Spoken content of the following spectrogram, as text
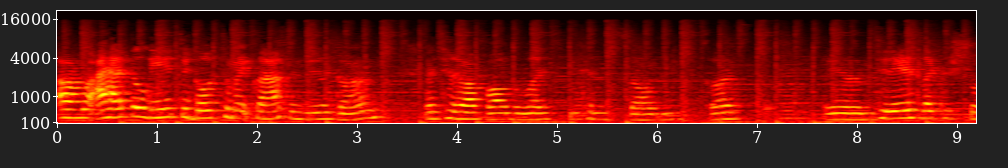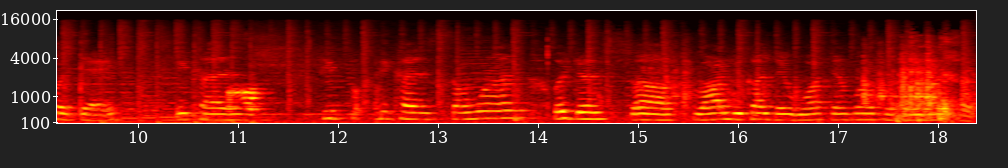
um, I had to leave to go to my class and do the guns and turn off all the lights because it's zombie guns. And today is like a short day because people because someone was just uh, crying because they want their mom but they want sick.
